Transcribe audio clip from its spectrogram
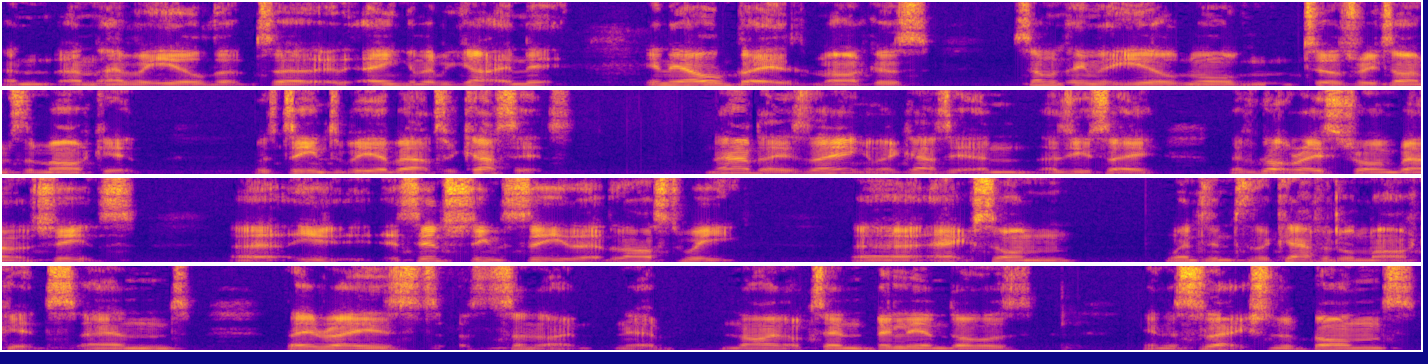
and, and have a yield that uh, ain't going to be cut. In the, in the old days, Markus, something that yield more than two or three times the market was deemed to be about to cut it. Nowadays, they ain't going to cut it. And as you say, they've got very strong balance sheets. Uh, it's interesting to see that last week, uh, Exxon went into the capital markets and they raised something like you know, nine or ten billion dollars in a selection of bonds.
